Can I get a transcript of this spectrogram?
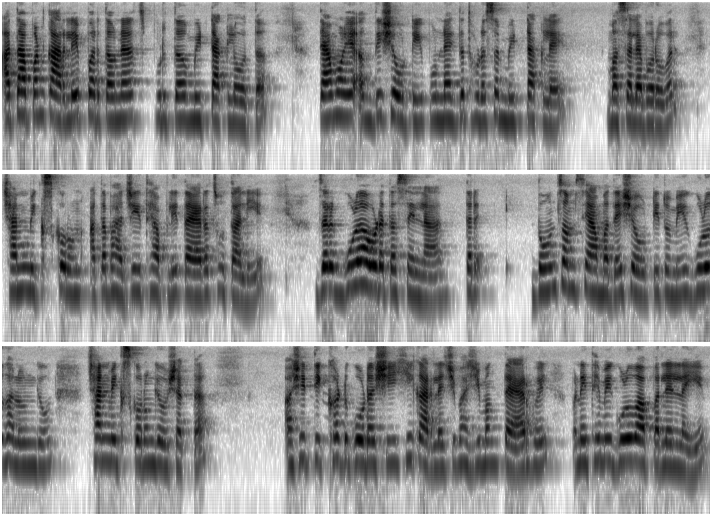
आता आपण कारले परतवण्याच पुरतं मीठ टाकलं होतं. त्यामुळे अगदी शेवटी पुन्हा एकदा थोडंसं मीठ टाकलं आहे मसाल्याबरोबर. छान मिक्स करून आता भाजी इथे आपली तयारच होत आली आहे जर गुळ आवडत असेल ना तर दोन चमचे यामध्ये शेवटी तुम्ही गुळ घालून घेऊन छान मिक्स करून घेऊ शकता. अशी तिखट गोड अशी ही कारल्याची भाजी मग तयार होईल. पण इथे मी गुळ वापरलेला नाही आहे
